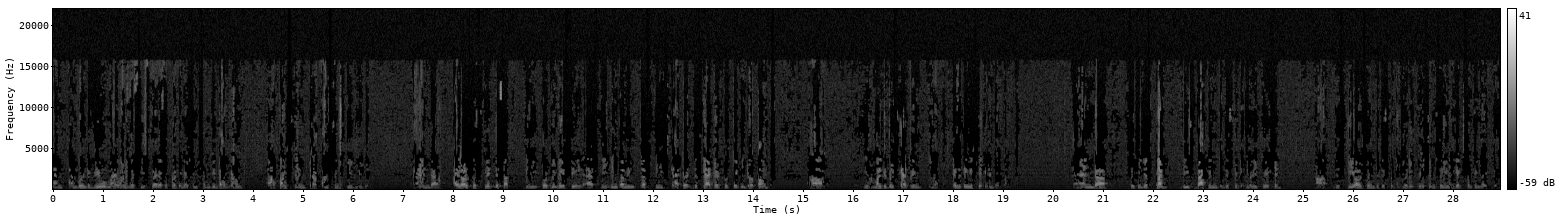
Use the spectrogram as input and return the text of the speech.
and I'm going to view my 1 over c square as a perturbation from the background uh, constant, uh, constant speed medium. And uh, I'll also split this up, the total wave field as the incoming plus the scattered. The scattered could take into account uh, you know, multiple scattering, you know, everything is taken into account. And uh, so if you just plug these back into this particular equation, uh, this P also into this particular equation, so you get something like this.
